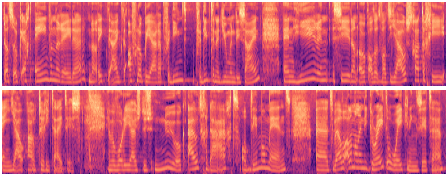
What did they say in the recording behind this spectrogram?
Dat is ook echt een van de redenen dat ik eigenlijk de afgelopen jaren heb verdiept in het human design. En hierin zie je dan ook altijd wat jouw strategie en jouw autoriteit is. En we worden juist dus nu ook uitgedaagd op dit moment, uh, terwijl we allemaal in die Great Awakening zitten,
